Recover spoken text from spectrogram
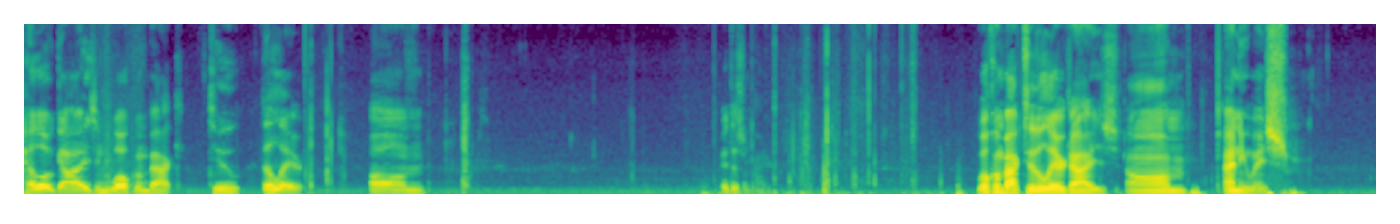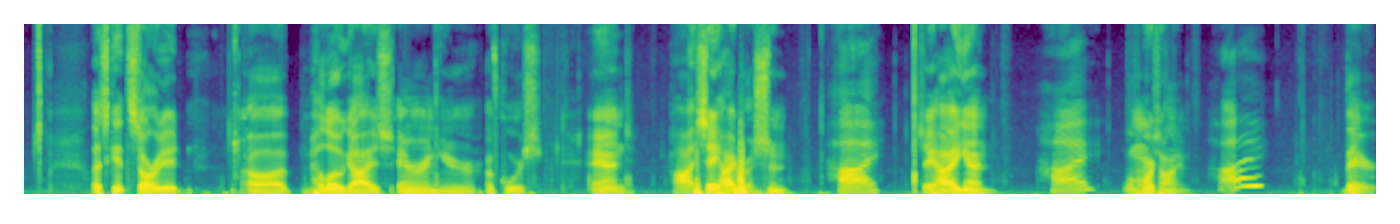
Hello guys and welcome back to the lair. Um It doesn't matter. Welcome back to the lair guys. Um anyways. Let's get started. Uh hello guys, Aaron here, of course. And hi say hi Preston. Hi. Say hi again. Hi. One more time. Hi. There.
